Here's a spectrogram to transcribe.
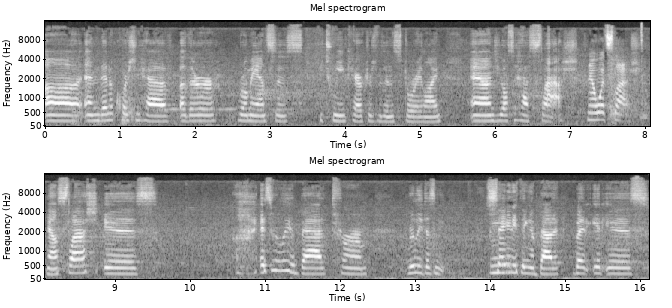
Uh, and then, of course, you have other romances between characters within the storyline. And you also have Slash. Now, what's Slash? Now, Slash is it's really a bad term. Really doesn't say Mhm. anything about it, but it is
